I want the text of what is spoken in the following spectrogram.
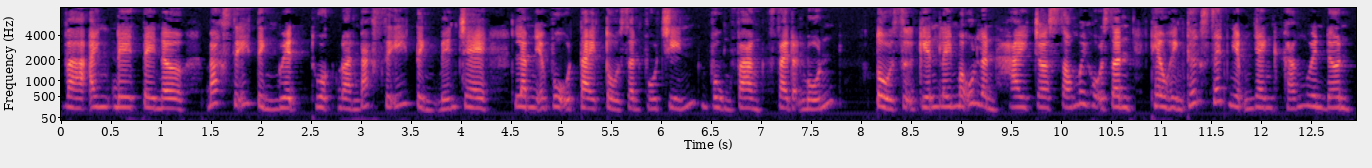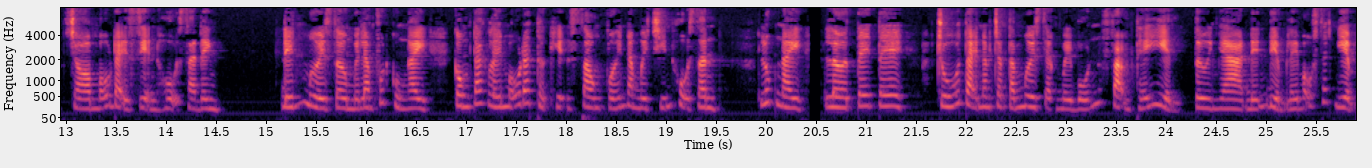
và anh DTN, bác sĩ tình nguyện thuộc đoàn bác sĩ tỉnh Bến Tre, làm nhiệm vụ tại tổ dân phố 9, vùng vàng, giai đoạn 4. Tổ dự kiến lấy mẫu lần 2 cho 60 hộ dân theo hình thức xét nghiệm nhanh kháng nguyên đơn cho mẫu đại diện hộ gia đình. Đến 10 giờ 15 phút cùng ngày, công tác lấy mẫu đã thực hiện xong với 59 hộ dân. Lúc này, LTT, trú tại 580 14 Phạm Thế Hiển từ nhà đến điểm lấy mẫu xét nghiệm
